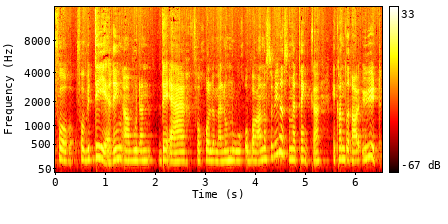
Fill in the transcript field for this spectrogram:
får, for, vurdering av hvordan det er forholdet mellom mor og barn osv. som jeg tenker jeg kan dra ut.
